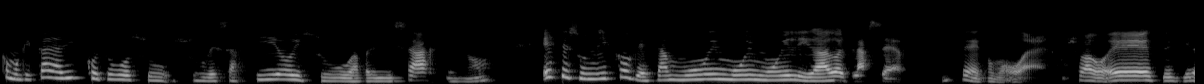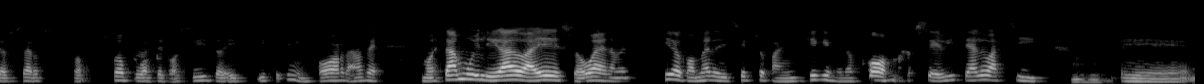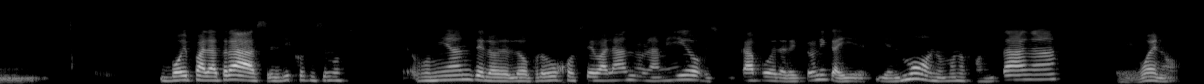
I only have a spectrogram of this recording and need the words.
como que cada disco tuvo su, desafío y su aprendizaje, ¿no? Este es un disco que está muy, muy, muy ligado al placer. ¿Viste? Como, bueno, yo hago esto y quiero hacer soplo este cosito y, ¿viste? ¿Qué me importa? No sé, como está muy ligado a eso, bueno, me quiero comer 18 panqueques, me los como, no sé, ¿viste? Algo así. Eh, voy para atrás, el disco que hicimos Rumiante lo, produjo Seba Landro, un amigo que es un capo de la electrónica, y, el mono, Mono Fontana. Eh, bueno,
